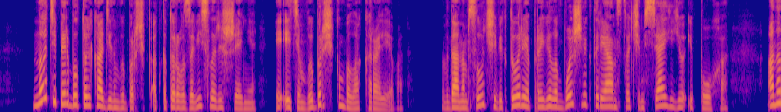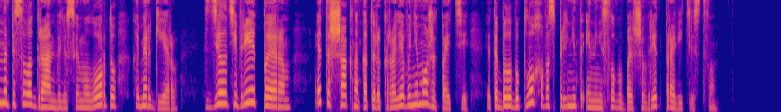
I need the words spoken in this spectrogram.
Но теперь был только один выборщик, от которого зависело решение, и этим выборщиком была королева. В данном случае Виктория проявила больше викторианства, чем вся ее эпоха. Она написала Гранвелю, своему лорду Камергеру, сделать еврея пэром Это шаг, на который королева не может пойти. Это было бы плохо воспринято и нанесло бы большой вред правительству.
